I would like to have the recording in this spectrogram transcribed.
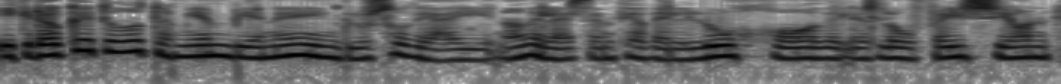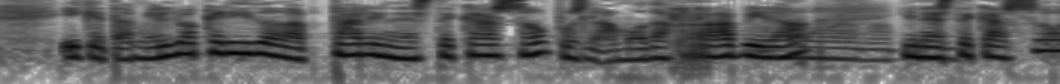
Y creo que todo también viene incluso de ahí, ¿no? De la esencia del lujo, del slow fashion, y que también lo ha querido adaptar en este caso, pues la moda rápida, La moda rápida. y en este caso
